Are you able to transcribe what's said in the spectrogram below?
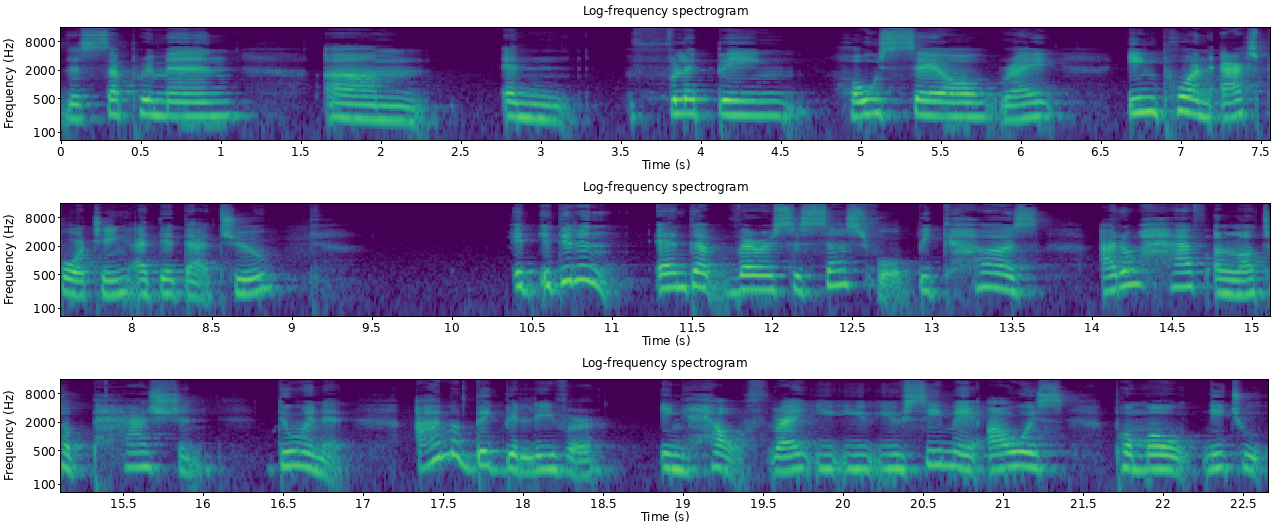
the supplement, um, and flipping, wholesale, right? Import and exporting, I did that too. It, it didn't end up very successful because I don't have a lot of passion doing it. I'm a big believer in health, right? You, you, you see me always promote, need to,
